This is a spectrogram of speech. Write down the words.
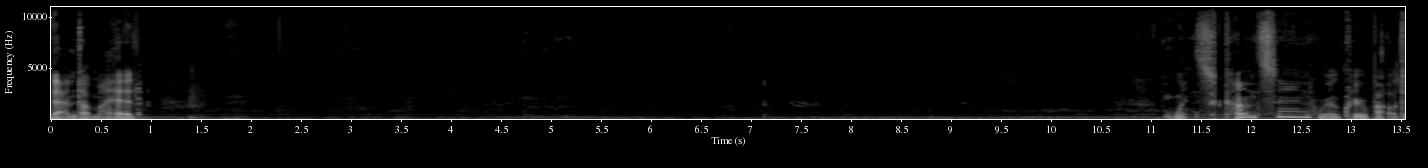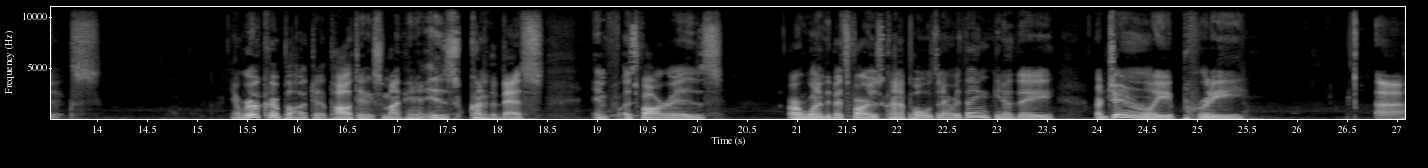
that on top of my head. Wisconsin, Real Clear Politics. And Real Clear politi- Politics, in my opinion, is kind of the best in, as far as, or one of the best as far as kind of polls and everything. You know, they are generally pretty, uh,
